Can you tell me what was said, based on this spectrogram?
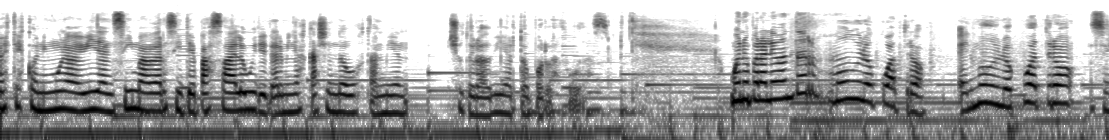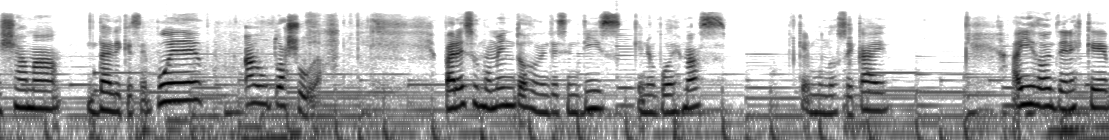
estés con ninguna bebida encima a ver si te pasa algo y te terminas cayendo vos también. Yo te lo advierto por las dudas. Bueno, para levantar módulo 4. El módulo 4 se llama Dale que se puede, autoayuda. Para esos momentos donde te sentís que no podés más, que el mundo se cae, ahí es donde tenés que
